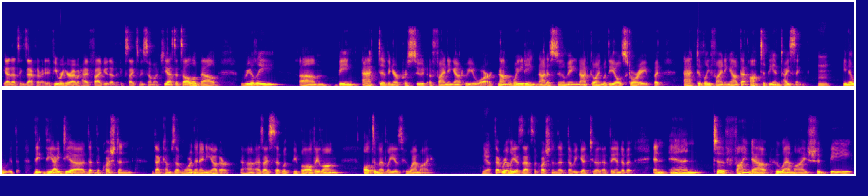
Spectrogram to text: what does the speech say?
Yeah, that's exactly right. If you were here, I would high five you. That excites me so much. Yes, it's all about really um, being active in your pursuit of finding out who you are, not waiting, not assuming, not going with the old story, but actively finding out. That ought to be enticing. Hmm. You know, the the idea that the question that comes up more than any other, uh, as I sit with people all day long, ultimately is who am I? Yeah, that really is. That's the question that that we get to at the end of it, and and to find out who am I should be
